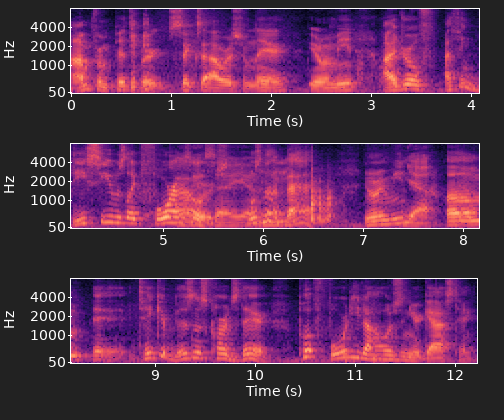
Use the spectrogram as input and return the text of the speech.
I'm from Pittsburgh, six hours from there. You know what I mean? I drove. I think DC was like four was hours. say, yeah. Wasn't that Mhm. bad? You know what I mean? Yeah, Um, eh, take your business cards there. Put forty dollars in your gas tank.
